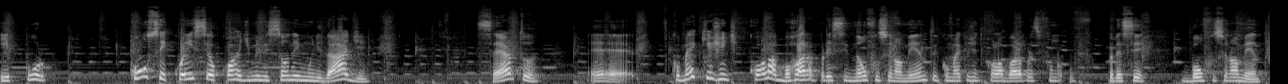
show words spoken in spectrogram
e por consequência ocorre diminuição da imunidade, certo? É, como é que a gente colabora para esse não funcionamento e como é que a gente colabora para esse, esse bom funcionamento?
